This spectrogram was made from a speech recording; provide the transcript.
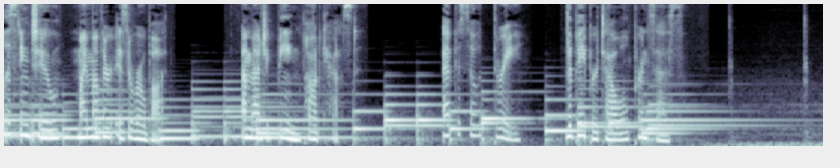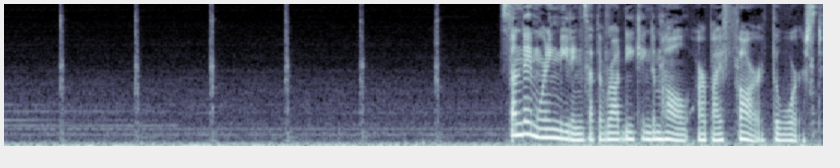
listening to My Mother is a Robot, a Magic Bean podcast. Episode 3 The Paper Towel Princess. Sunday morning meetings at the Rodney Kingdom Hall are by far the worst.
